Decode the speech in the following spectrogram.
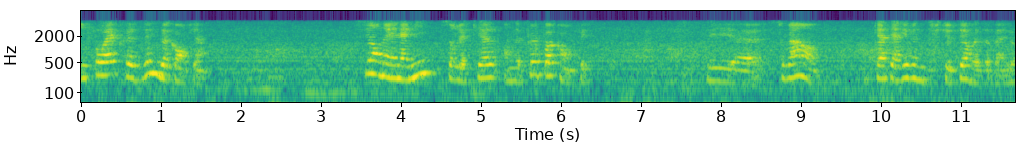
il faut être digne de confiance. Si on a un ami sur lequel on ne peut pas compter, c'est euh, souvent, quand il arrive une difficulté, on va dire, ben là,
